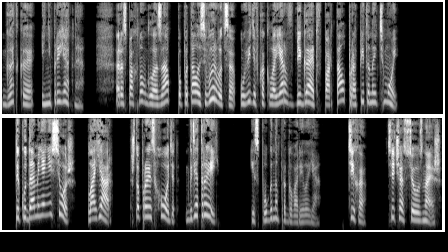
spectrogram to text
гадкое и неприятное. Распахнув глаза, попыталась вырваться, увидев, как Лояр вбегает в портал, пропитанный тьмой. «Ты куда меня несешь? Лояр! Что происходит? Где Трей?» Испуганно проговорила я. «Тихо! Сейчас все узнаешь!»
